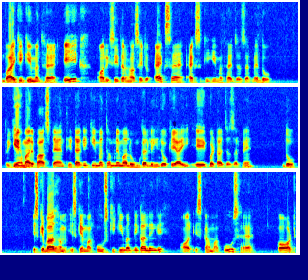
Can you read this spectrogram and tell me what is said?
वाई की कीमत है एक, और इसी तरह से जो एक्स है एक्स की कीमत है जजर में दो। तो ये हमारे पास टेन थीटा की कीमत हमने मालूम कर ली, जो कि आई एक बटा जजर में दो। इसके बाद हम इसके माकूस की कीमत निकालेंगे, और इसका माकूस है कॉट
